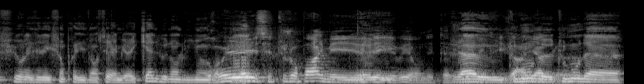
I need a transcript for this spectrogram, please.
sur les élections présidentielles américaines venant de l'Union européenne. Oui, c'est toujours pareil, mais oui, on est à là, tout le monde, tout le monde a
